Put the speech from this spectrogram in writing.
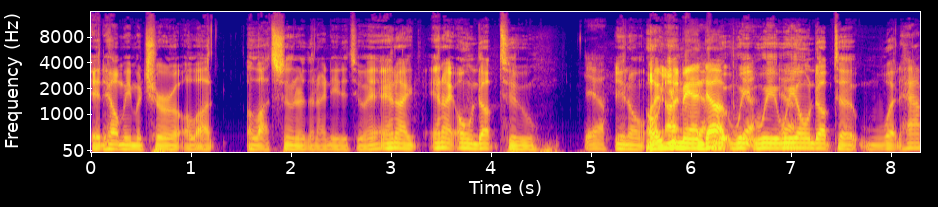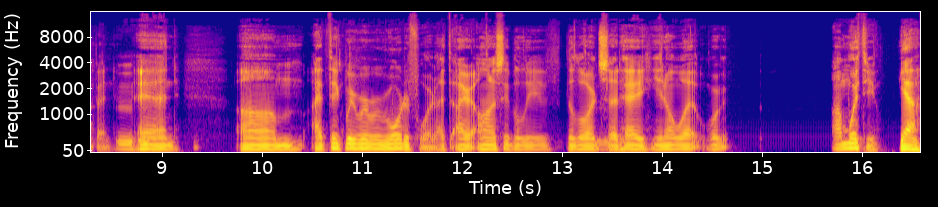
it helped me mature a lot, a lot sooner than I needed to. And I, and I owned up to, Yeah. you know, Oh, I- you I- manned we- up. We, Yeah, we, we yeah. owned up to what happened. Mhm. And, um, I think we were rewarded for it. I, I honestly believe the Lord said, Hey, you know what? We're, I'm with you. Yeah.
